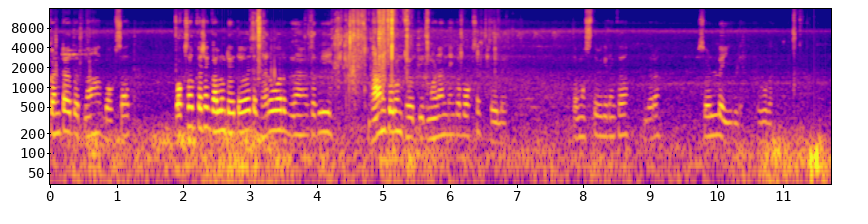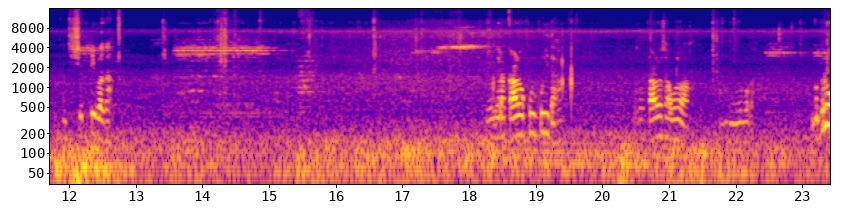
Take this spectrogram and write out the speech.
कंटाळतात ना बॉक्सात बॉक्सात कशा घालून ठेवतात? तर घरवर सगळी घाण करून ठेवतात म्हणून त्यांना बॉक्सात ठेवलं आहे तर मस्तपैकी त्यांना जरा सोडलं इकडे. हे बघा. त्यांची शिट्टी बघा. जरा काळो कुळकुळीत हा. काळू सावळवा बघा. गुबरू.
